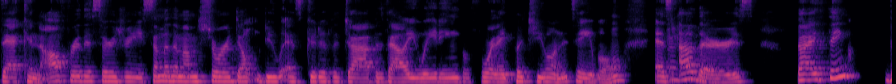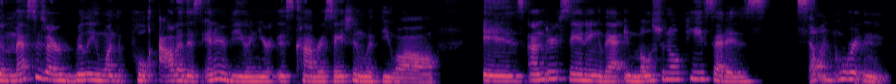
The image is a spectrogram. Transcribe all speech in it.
that can offer the surgery. Some of them, I'm sure, don't do as good of a job evaluating before they put you on the table as mm-hmm. others. But I think the message I really want to pull out of this interview and your this conversation with you all is understanding that emotional piece that is so important.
